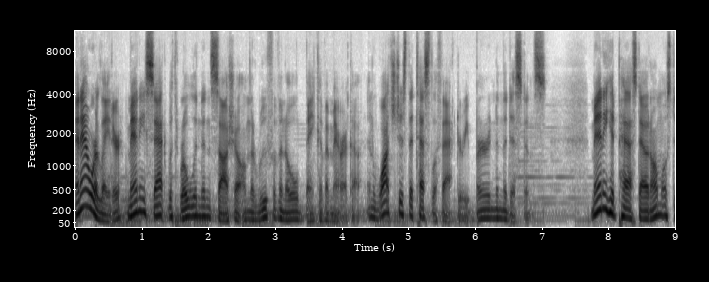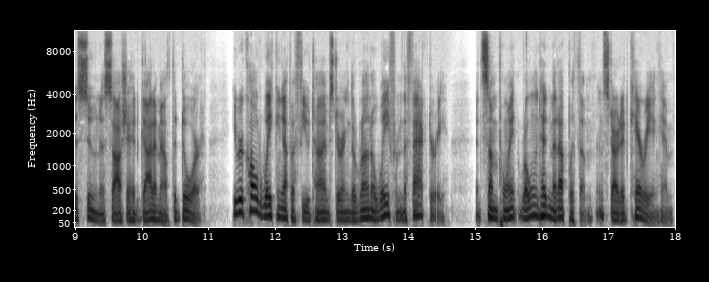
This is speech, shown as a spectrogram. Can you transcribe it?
An hour later, Manny sat with Roland and Sasha on the roof of an old Bank of America and watched as the Tesla factory burned in the distance. Manny had passed out almost as soon as Sasha had got him out the door. He recalled waking up a few times during the run away from the factory. At some point, Roland had met up with them and started carrying him.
